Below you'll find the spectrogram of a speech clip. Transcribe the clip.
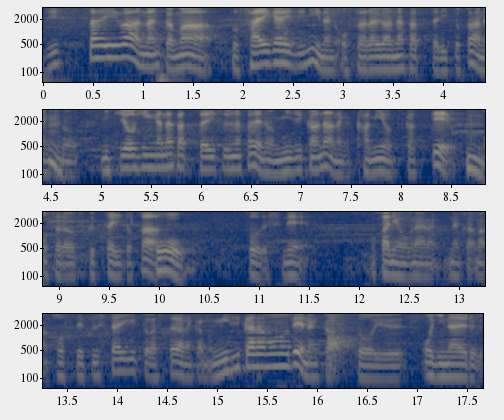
実際はなんかまあそう災害時になんかお皿がなかったりとかなんかその日用品がなかったりする中でなんか身近ななんか紙を使ってうん。お皿を作ったりとか、おう。そうですね。他にもななんかまあ骨折したりとかしたらなんか身近なものでなんかそういう補える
